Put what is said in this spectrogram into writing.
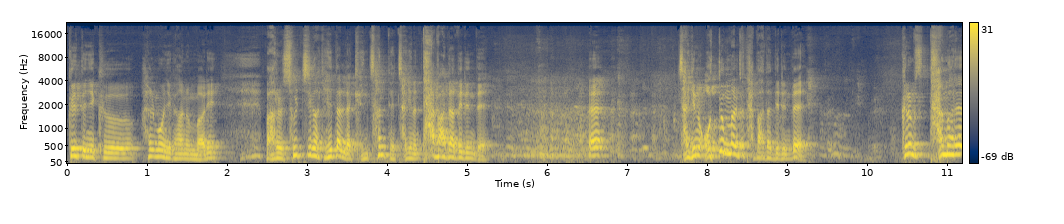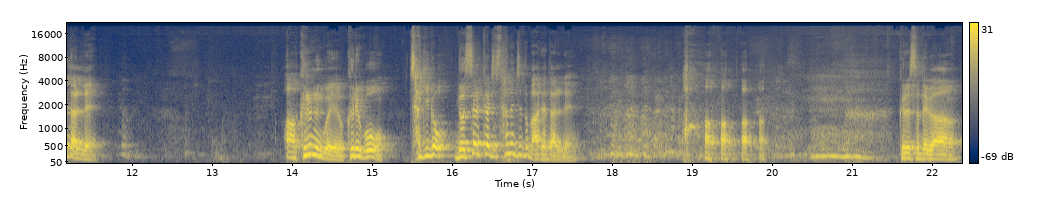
그랬더니 그 할머니가 하는 말이 말을 솔직하게 해달라 괜찮대. 자기는 다 받아들인대. 에? 자기는 어떤 말도 다 받아들인대. 그러면서 다 말해달래. 아, 그러는 거예요. 그리고 자기가 몇 살까지 사는지도 말해달래. 그래서 내가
